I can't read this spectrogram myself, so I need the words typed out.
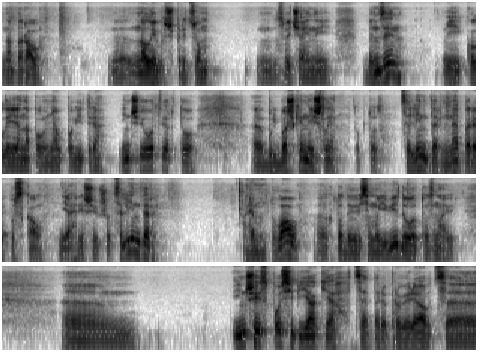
набирав, е, налив шприцом звичайний бензин. І коли я наповняв повітря інший отвір, то е, бульбашки не йшли. Тобто циліндр не перепускав. Я грішив, що циліндр ремонтував. Е, Хто дивився мої відео, то знають. Е, Інший спосіб, як я це перепровіряв, це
